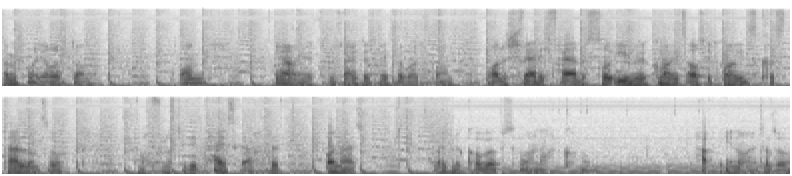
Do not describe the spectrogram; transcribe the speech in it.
Haben wir schon mal die Rüstung. Und ja, jetzt müssen wir eigentlich das nächste Gold spawnen. Boah, das Schwert, ich feiere das so übel. Guck mal, wie es aussieht. Guck mal, wie das Kristall und so. Ich habe auch voll auf die Details geachtet. Oh, nice. Soll ich mit Cobwebs nachkommen? Hab eh nur eins, also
